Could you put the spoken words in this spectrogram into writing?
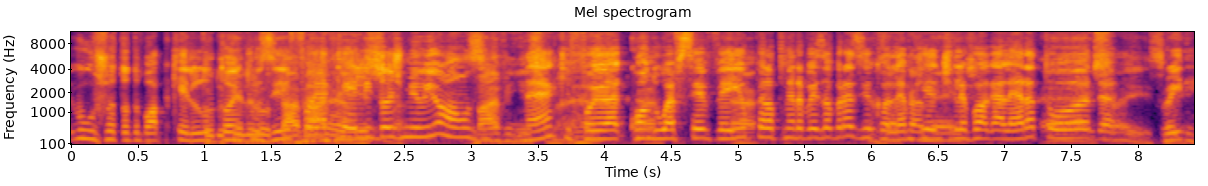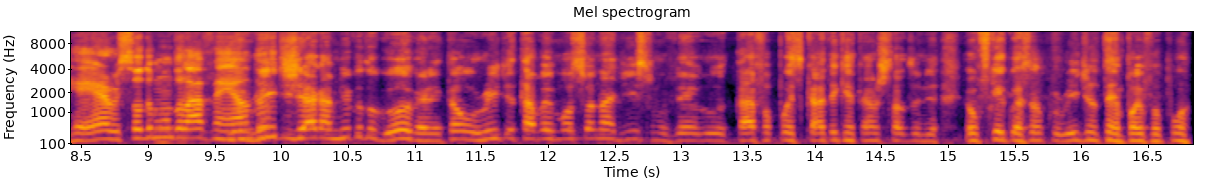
O chutou do Bop que ele lutou, que ele inclusive, lutava foi aquele em isso, 2011, Marvin né? Que é. foi a- quando É. o UFC veio É. pela primeira vez ao Brasil. Que eu lembro que a gente levou a galera É, isso toda. aí, isso aí. Reed Harris, todo mundo lá E o vendo. Reed já era amigo do Glover, então o Reed estava emocionadíssimo ver lutar. Ele falou, pô, esse cara tem que entrar nos Estados Unidos. Eu fiquei conversando com o Reed um tempão e falou, pô,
